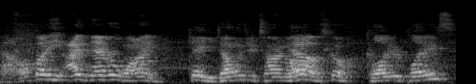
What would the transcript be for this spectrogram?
pal. Buddy, I've never whined. Okay, you done with your timeout? Yeah, let's go. Call your plays.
